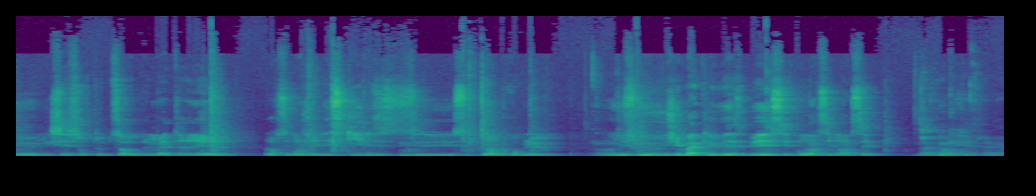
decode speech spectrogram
peux mixer sur toutes sortes de matériel. Alors c'est bon, j'ai les skills, c'est- c'est plus un problème. Juste que j'ai ma clé USB et c'est bon, hein, c'est lancé. D'accord, Ok. ok, très bien.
